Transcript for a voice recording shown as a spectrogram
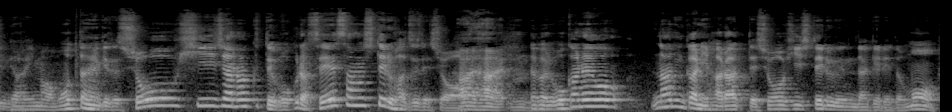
うん。いや今思ったんやけど消費じゃなくて僕ら生産してるはずでしょ、はいはい、うん。だからお金を何かに払って消費してるんだけれども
